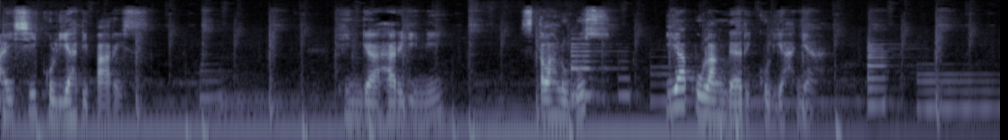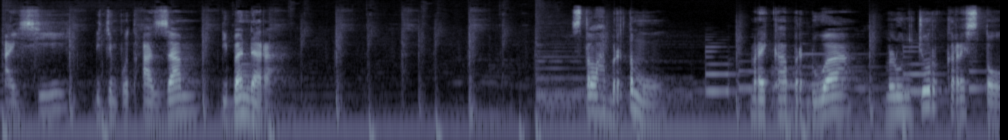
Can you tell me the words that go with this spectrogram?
Aisyah kuliah di Paris. Hingga hari ini, setelah lulus, ia pulang dari kuliahnya. IC dijemput Azam di bandara. Setelah bertemu, mereka berdua meluncur ke resto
